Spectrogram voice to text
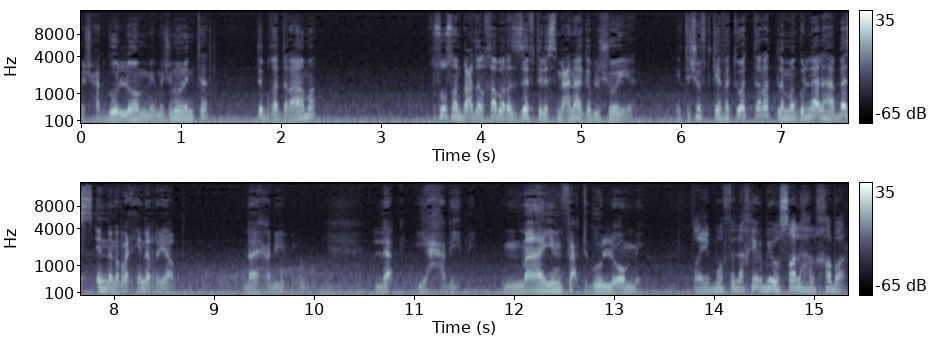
إيش حتقول لأمي؟ مجنون أنت؟ تبغى دراما؟ خصوصا بعد الخبر الزفت اللي سمعناه قبل شوية. أنت شفت كيف توترت لما قلنا لها بس إننا رايحين الرياض. لا يا حبيبي. لا يا حبيبي. ما ينفع تقول لأمي. طيب مو في الأخير بيوصلها الخبر.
